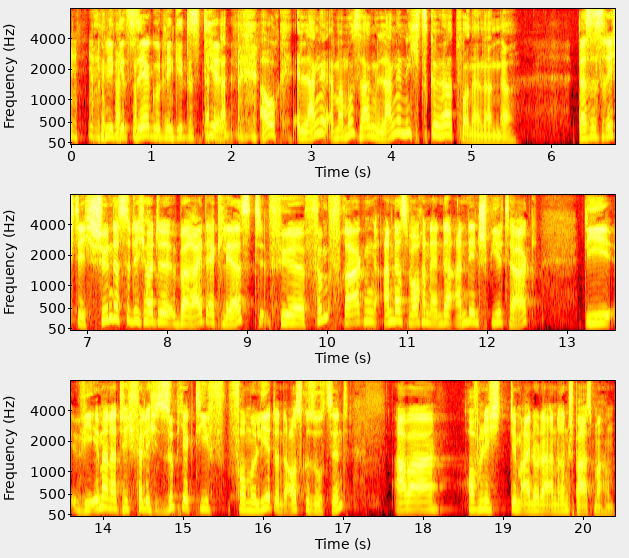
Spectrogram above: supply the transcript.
Mir geht's sehr gut. Wie geht es dir? Auch lange, man muss sagen, lange nichts gehört voneinander. Das ist richtig. Schön, dass du dich heute bereit erklärst für fünf Fragen an das Wochenende, an den Spieltag die wie immer natürlich völlig subjektiv formuliert und ausgesucht sind, aber hoffentlich dem einen oder anderen Spaß machen.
